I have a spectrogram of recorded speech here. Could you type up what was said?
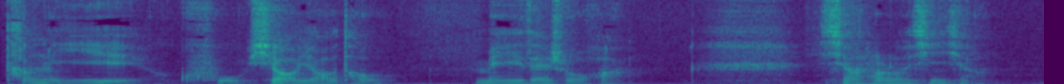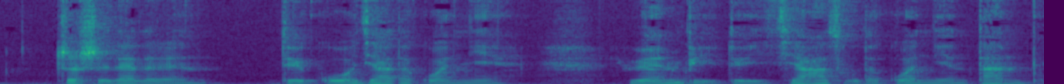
滕毅苦笑摇头，没再说话。项少龙心想：这时代的人对国家的观念，远比对家族的观念淡薄，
